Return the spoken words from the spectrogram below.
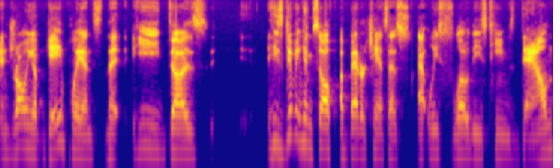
and drawing up game plans, that he does. He's giving himself a better chance as at least slow these teams down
